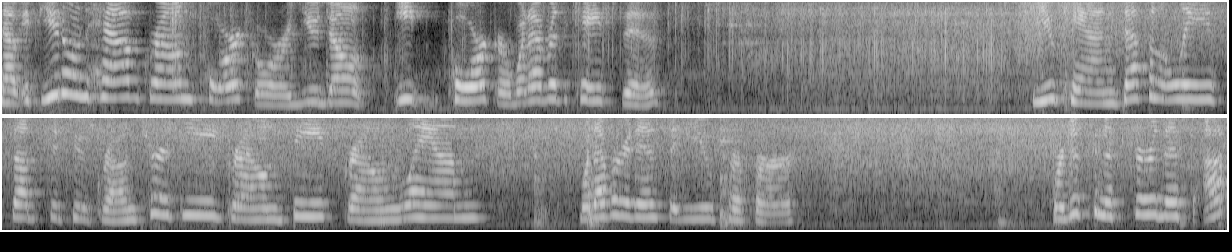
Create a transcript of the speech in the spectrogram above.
Now, if you don't have ground pork or you don't eat pork or whatever the case is, you can definitely substitute ground turkey, ground beef, ground lamb, whatever it is that you prefer. We're just gonna stir this up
